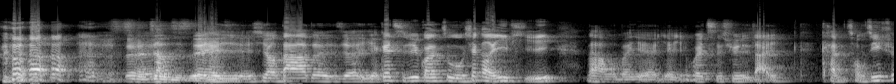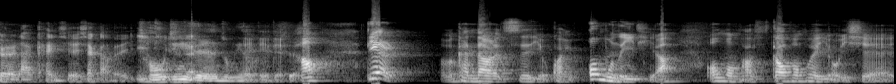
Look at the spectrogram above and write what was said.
对，这样子是。对，也希望大家对也也可以持续关注香港的议题。那我们也也也会持续来看，从经济学人来看一些香港的议题。从经济学人很重要。对对对。好，第二，我们看到的是有关于欧盟的议题啊。欧盟好高峰会有一些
